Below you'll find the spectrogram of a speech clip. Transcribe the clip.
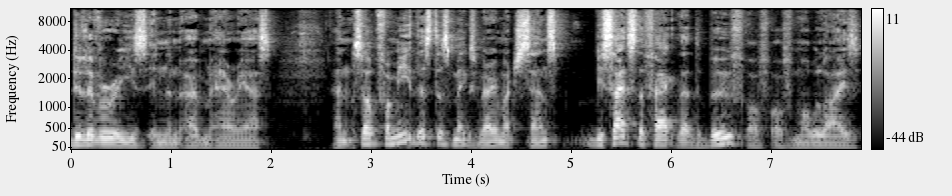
deliveries in, in urban areas. And so for me, this this makes very much sense. Besides the fact that the booth of, of Mobilize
